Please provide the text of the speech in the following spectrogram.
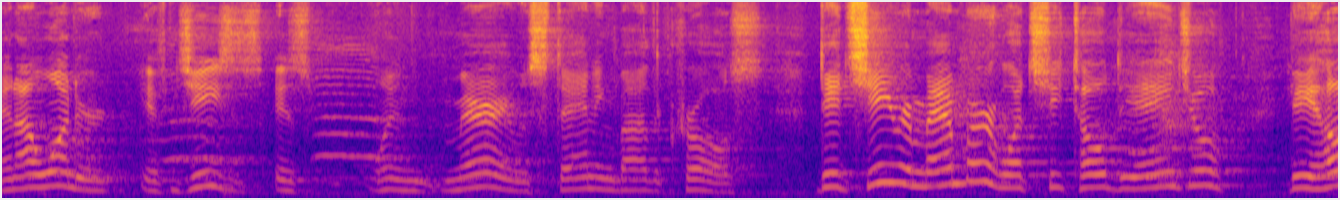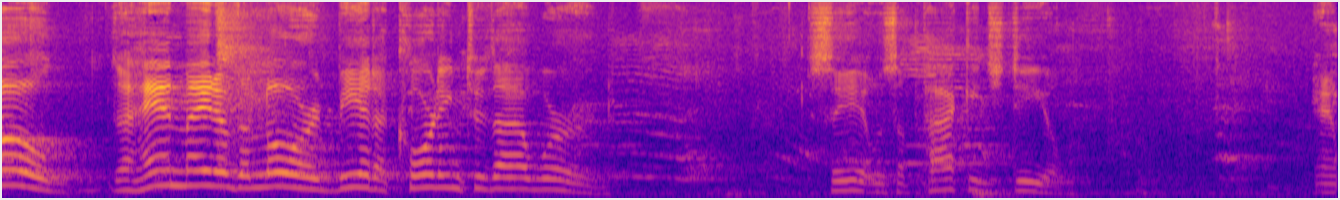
And I wonder if Jesus is, when Mary was standing by the cross, did she remember what she told the angel? Behold, the handmaid of the Lord, be it according to thy word. See, it was a package deal. And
